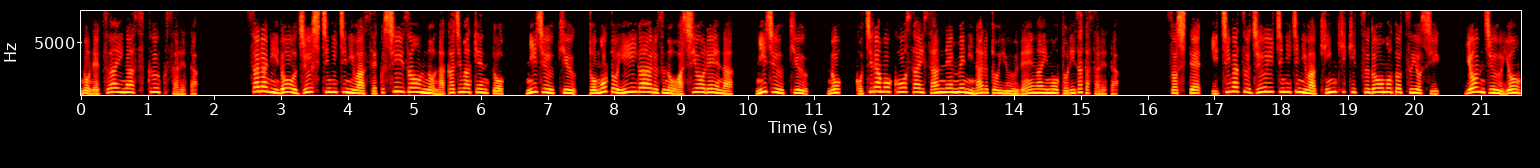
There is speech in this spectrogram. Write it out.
の熱愛がスクープされた。さらに同17日には Sexy Zone の中島健人、29と元 e ガールズの鷲尾玲奈、29のこちらも交際3年目になるという恋愛も取り沙汰された。そして1月11日には近畿キッズ堂本剛、44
